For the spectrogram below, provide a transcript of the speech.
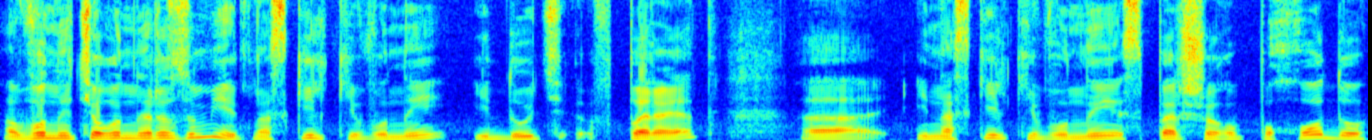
вони цього не розуміють, наскільки вони йдуть вперед, е, і наскільки вони з першого походу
